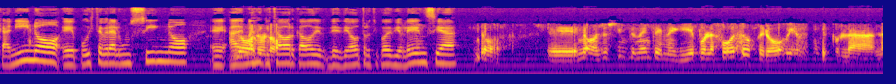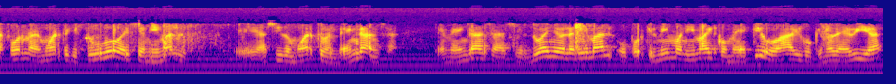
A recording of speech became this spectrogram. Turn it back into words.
canino? Eh, ¿Pudiste ver algún signo, además de que estaba ahorcado de, de, otro tipo de violencia? No, eh, no, yo simplemente me guié por la foto, pero obviamente por la, la forma de muerte que tuvo, ese animal eh, ha sido muerto en venganza. En venganza hacia el dueño del animal o porque el mismo animal cometió algo que no debía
